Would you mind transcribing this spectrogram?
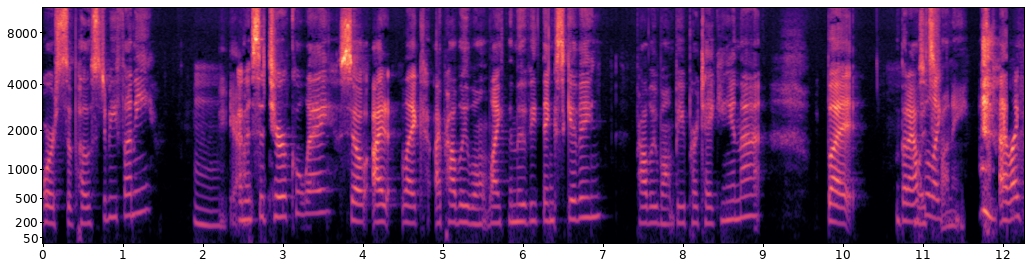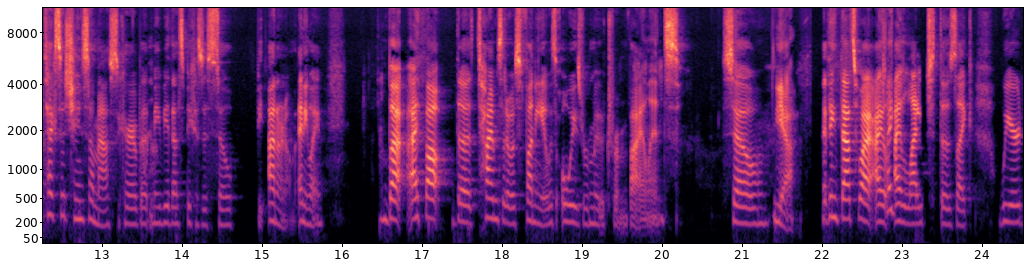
or supposed to be funny Mm. yeah in a satirical way. So I like I probably won't like the movie Thanksgiving. Probably won't be partaking in that. But but I Oh, also like funny I like Texas Chainsaw Massacre, but maybe that's because it's so I don't know. Anyway, but I thought the times that it was funny, it was always removed from violence. So yeah I think that's why I, I- I liked those like weird.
